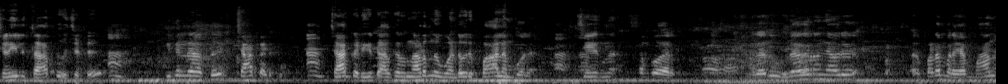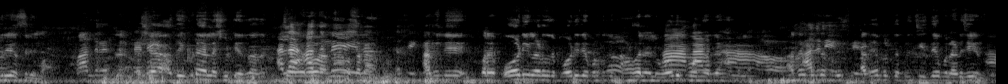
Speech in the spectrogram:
ചെളിയിൽ താത്ത് വെച്ചിട്ട് ഇതിന്റെ അകത്ത് ചാക്കടിക്കും ചാക്കടിക്കിട്ട് ആൾക്കാർ നടന്നു പോകേണ്ട ഒരു പാലം പോലെ ചെയ്യുന്ന സംഭവമായിരുന്നു. അതായത് ഉദാഹരണം ഞാൻ ഒരു പടം പറയാം. മാന്ത്രിക സിനിമ. പക്ഷെ അത് ഇവിടെ അല്ല ഷൂട്ട് ചെയ്തത് അതിൽ കുറെ ബോഡികളാണ് ബോഡിയുടെ പുറത്ത് മോഹൻലാൽ ഓടിപ്പോകുന്ന. അതേപോലത്തെ അതേപോലത്തെ ബ്രിഡ്ജ് ഇതേപോലെയാണ് ചെയ്യുന്നത്.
